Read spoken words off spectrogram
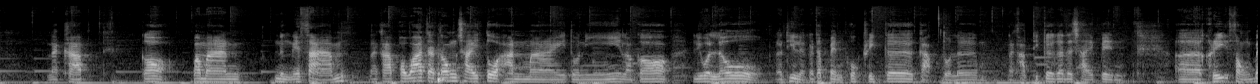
11นะครับก็ ประมาณ 1 ใน 3 นะครับ เพราะว่าจะต้องใช้ตัวอันไมตัวนี้แล้วก็ริวัลโลแล้วที่เหลือก็จะเป็นพวกทริกเกอร์กับตัวเริ่มนะครับทริกเกอร์ก็จะใช้เป็นคริสองแบ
